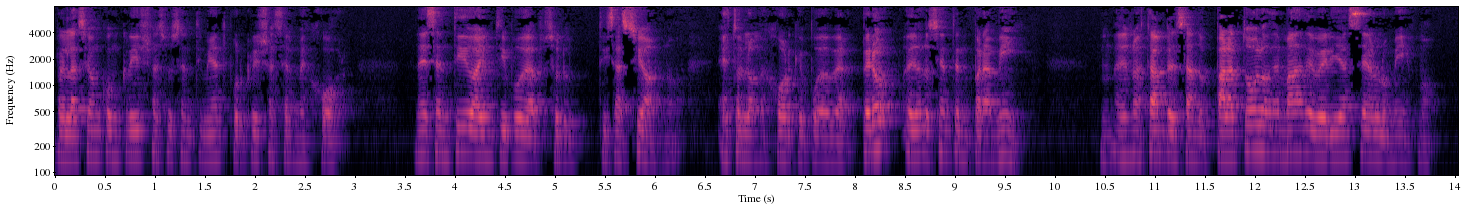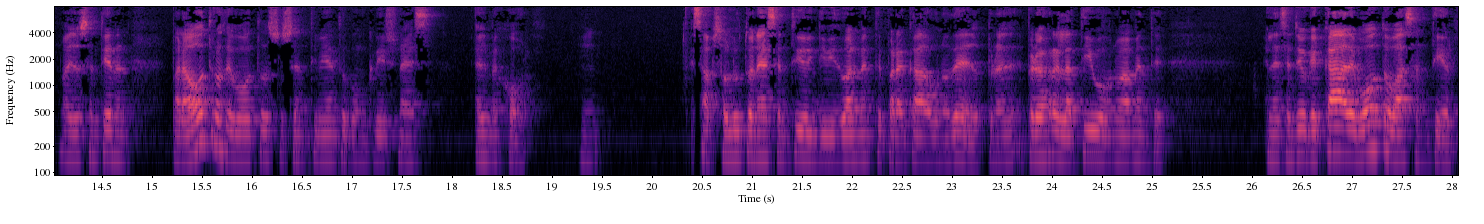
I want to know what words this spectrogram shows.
relación con Krishna, su sentimiento por Krishna es el mejor. En ese sentido hay un tipo de absolutización, ¿no? Esto es lo mejor que puedo ver. Pero ellos lo sienten para mí. Ellos no están pensando, para todos los demás debería ser lo mismo. Ellos entienden, para otros devotos su sentimiento con Krishna es el mejor. Es absoluto en ese sentido individualmente para cada uno de ellos, pero es relativo nuevamente en el sentido que cada devoto va a sentir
